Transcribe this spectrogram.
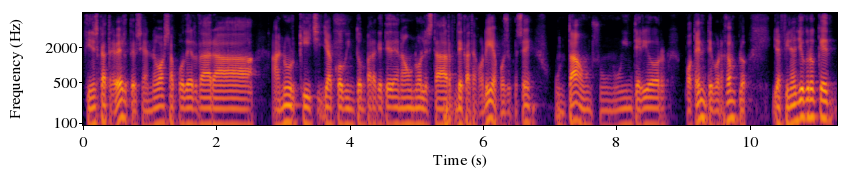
Tienes que atreverte, o sea, no vas a poder dar a, a Nurkic y a Covington para que te den a un All-Star de categoría, pues yo qué sé, un Towns, un, interior potente, por ejemplo. Y al final yo creo que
